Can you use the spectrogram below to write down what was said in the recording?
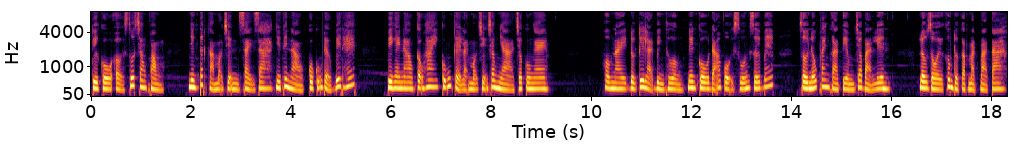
Tuy cô ở suốt trong phòng, nhưng tất cả mọi chuyện xảy ra như thế nào cô cũng đều biết hết vì ngày nào cậu hai cũng kể lại mọi chuyện trong nhà cho cô nghe. Hôm nay được đi lại bình thường nên cô đã vội xuống dưới bếp rồi nấu canh gà tiềm cho bà Liên. Lâu rồi không được gặp mặt bà ta,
